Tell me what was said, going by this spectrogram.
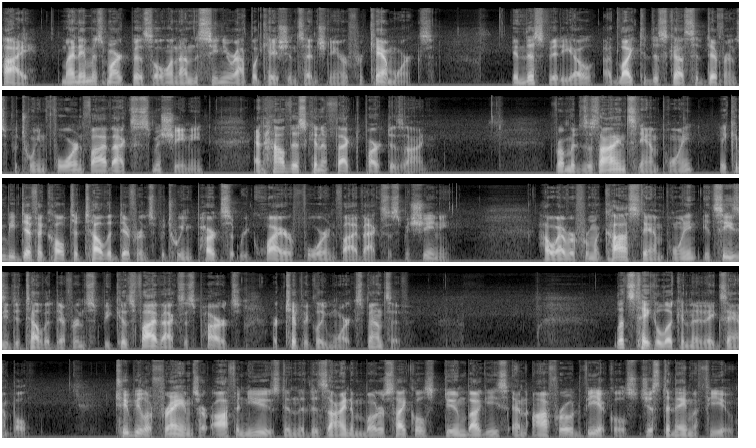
Hi, my name is Mark Bissell and I'm the Senior Applications Engineer for CamWorks. In this video, I'd like to discuss the difference between 4 and 5 axis machining and how this can affect part design. From a design standpoint, it can be difficult to tell the difference between parts that require 4 and 5 axis machining. However, from a cost standpoint, it's easy to tell the difference because 5 axis parts are typically more expensive. Let's take a look at an example. Tubular frames are often used in the design of motorcycles, dune buggies, and off-road vehicles, just to name a few.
